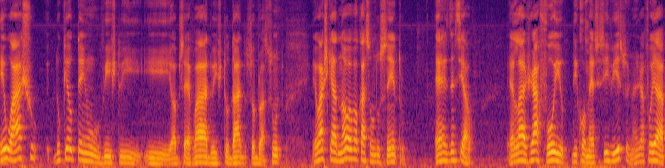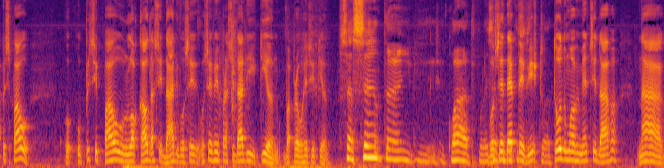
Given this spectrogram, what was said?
Eu acho, do que eu tenho visto e, e observado e estudado sobre o assunto, eu acho que a nova vocação do centro é residencial. Ela já foi de comércio e serviços, né? já foi a principal, o, o principal local da cidade. Você, você veio para a cidade que ano? Para o Recife que ano? 64, por aí. Você deve ter visto, todo o movimento se dava na,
